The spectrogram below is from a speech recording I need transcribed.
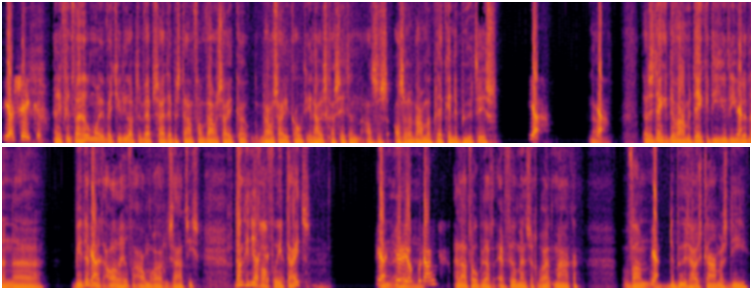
Ja, zeker. En ik vind het wel heel mooi wat jullie op de website hebben staan van waarom zou je, waarom zou je koud in huis gaan zitten als er, als er een warme plek in de buurt is. Ja, Nou, Ja. Dat is denk ik de warme deken die jullie Ja. willen eh, bieden Ja. met alle, heel veel andere organisaties. Dank in ieder geval voor je tijd. ja En, jullie eh, ook bedankt. En laten we hopen dat er veel mensen gebruik maken van Ja. de buurthuiskamers die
